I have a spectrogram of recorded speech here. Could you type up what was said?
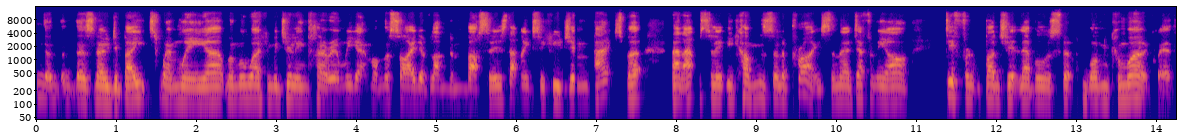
there's no debate when we uh, when we're working with Julian Clary and we get him on the side of London buses. That makes a huge impact, but that absolutely comes at a price, and there definitely are different budget levels that one can work with.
